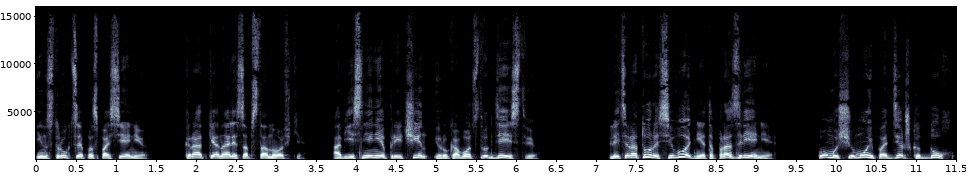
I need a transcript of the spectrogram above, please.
инструкция по спасению, краткий анализ обстановки, объяснение причин и руководство к действию. Литература сегодня — это прозрение, помощь уму и поддержка духу.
